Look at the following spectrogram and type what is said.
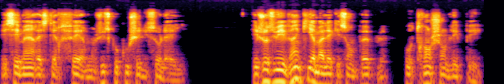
et ses mains restèrent fermes jusqu'au coucher du soleil. Et Josué vainquit Amalek et son peuple au tranchant de l'épée.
